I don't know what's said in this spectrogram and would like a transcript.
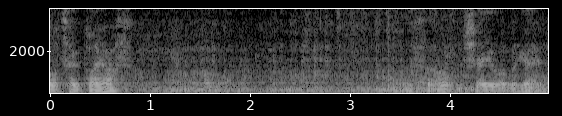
autoplay off. I'll show you what we're getting.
